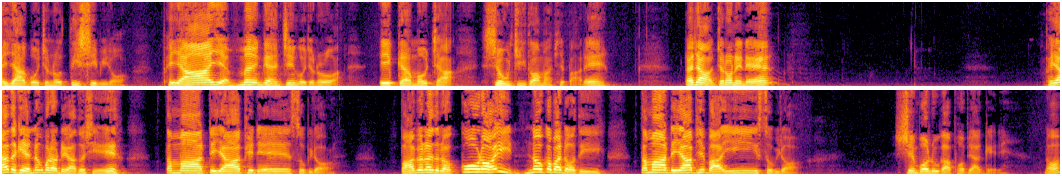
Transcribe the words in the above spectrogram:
အရာကိုကျွန်တော်သိရှိပြီးတော့ဖျားရဲ့မှန်ကန်ခြင်းကိုကျွန်တော်တို့ကဧကံမုတ်ချယုံကြည်သွားမှာဖြစ်ပါတယ် ဒါကြောင့်ကျွန်တော်အနေနဲ့ဘုရားသခင်နှုတ်ကပတ်တော်တွေကဆိုရှင်တမာတရားဖြစ်တယ်ဆိုပြီးတော့ဘာပြောလဲဆိုတော့ကိုတော်ဤနှုတ်ကပတ်တော်သည်တမာတရားဖြစ်ပါ၏ဆိုပြီးတော့ရှင်ဘောလူကဖော်ပြခဲ့တယ်နော်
